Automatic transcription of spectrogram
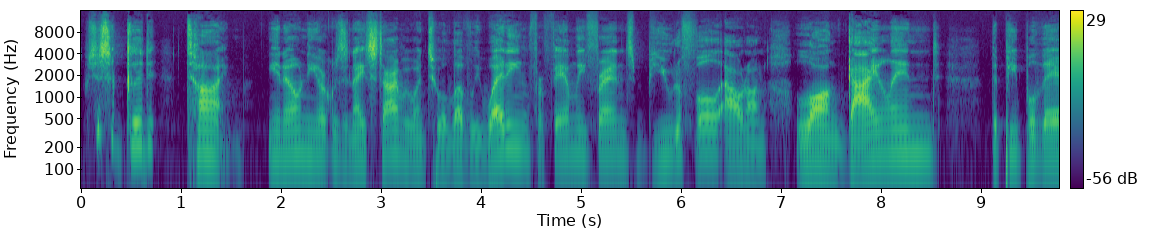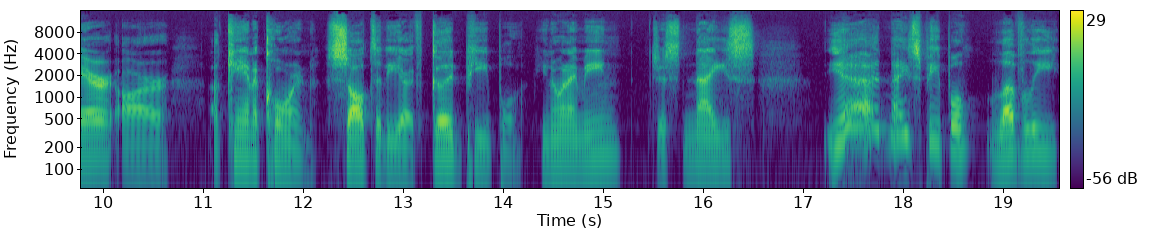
it was just a good time. You know, New York was a nice time. We went to a lovely wedding for family friends, beautiful, out on Long Island. The people there are a can of corn, salt of the earth, good people. You know what I mean? Just nice, yeah, nice people, lovely,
